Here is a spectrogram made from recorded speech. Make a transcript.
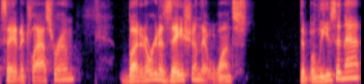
say it in a classroom. But an organization that wants that believes in that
